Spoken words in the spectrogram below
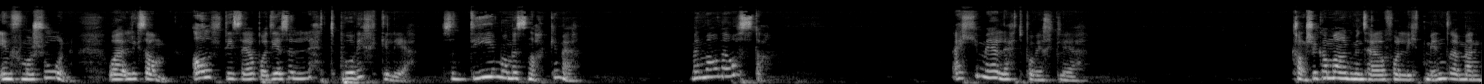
informasjon. Og liksom, alt de ser på, de er så lett påvirkelige. Så de må vi snakke med. Men hva med oss, da? Er ikke vi lett påvirkelige? Kanskje kan man argumentere for litt mindre, men,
